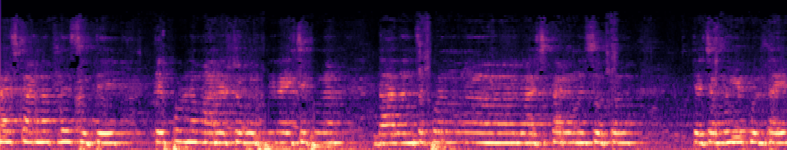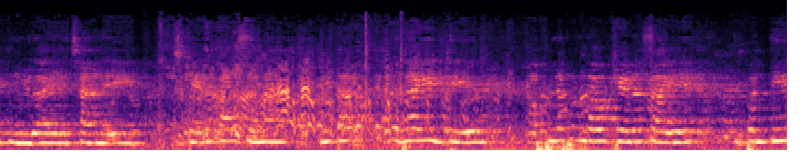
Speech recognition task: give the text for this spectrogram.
राजकारणातलेच होते. ते पूर्ण महाराष्ट्रभर फिरायचे पण. दादांचं पण राजकारणच होतं. त्याच्यामुळे एकुलता एक मुलगा आहे छान आहे. खेळ का मी तर राहील ते आपलं पण गाव खेडच आहे पण ती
